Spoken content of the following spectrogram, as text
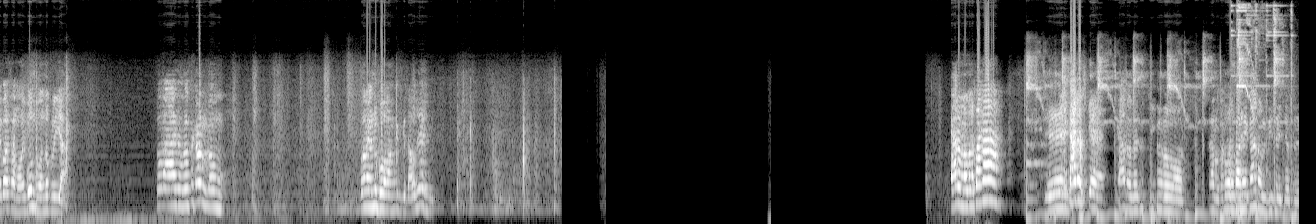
এবার বন্ধু বান্ধব লইয়া। তোরা আয় কাল কাম তোরা এনে বল, আমি দাও কারণ বলে পাহা। এ কাগজ কে? কাডল কি করো? কাডল তোর বাহে কাডল বিছাইতেছে।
